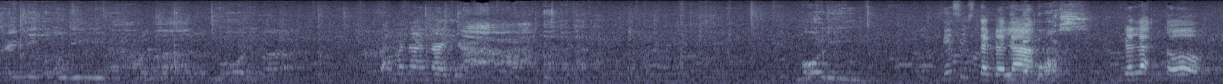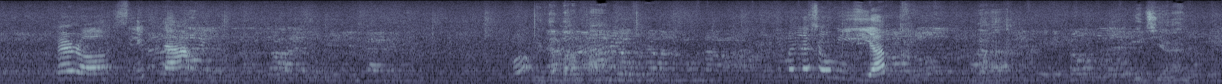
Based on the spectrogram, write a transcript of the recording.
time nito ang di uh, mag-mall. Sama nanay. Yeah. This is the gala. With the boss. Gala to. Pero, slip lang. Oh. With the bump. Hindi man siya umiiyak. Lahat. Goods yan. Ano?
